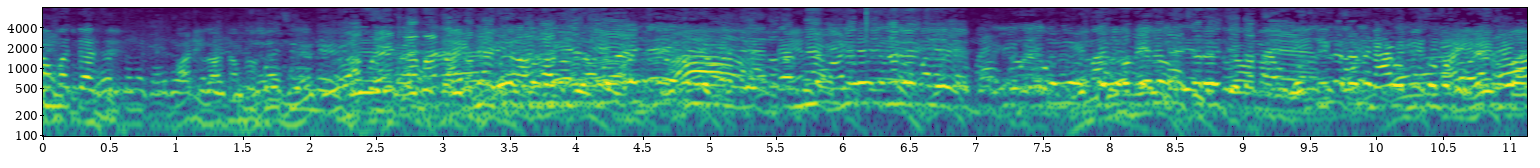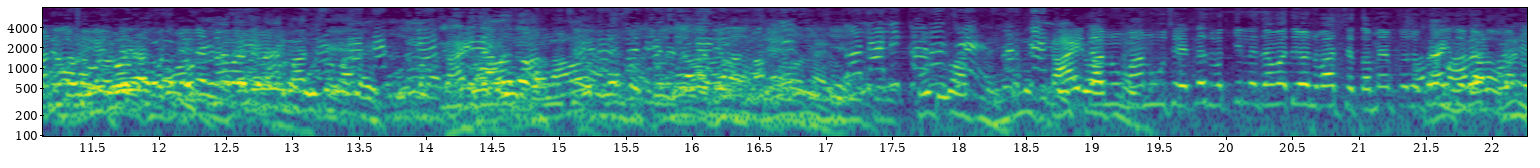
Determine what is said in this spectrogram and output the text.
સમજદાર છે. મારી વાત સાંભળો. દલાલી કરે છે સરકારી કાયદાનું માનવું છે એટલે જ વકીલને જવા દેવાની વાત છે. તમે એમ કહો કાયદો અમને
